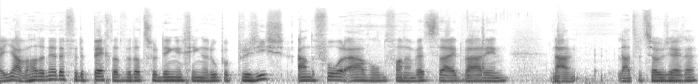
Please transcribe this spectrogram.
eh, ja, we hadden net even de pech dat we dat soort dingen gingen roepen. Precies aan de vooravond van een wedstrijd waarin, nou, laten we het zo zeggen,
